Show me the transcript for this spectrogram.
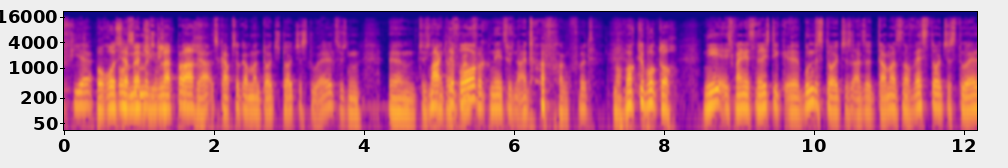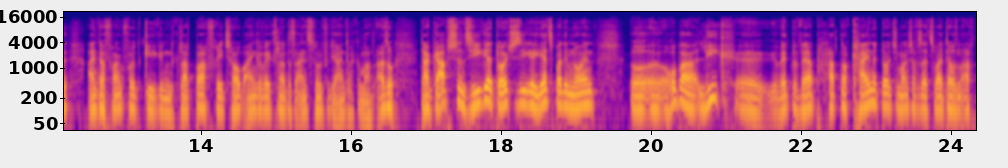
04, Borussia Mönchengladbach. Ja, es gab sogar mal ein deutsch-deutsches Duell zwischen, ähm, zwischen Magdeburg. Eintracht Frankfurt, nee, zwischen Eintracht Frankfurt Noch Magdeburg doch. Nee, ich meine jetzt ein richtig äh, bundesdeutsches, also damals noch westdeutsches Duell. Eintracht Frankfurt gegen Gladbach. Fred Schaub eingewechselt hat das 1-0 für die Eintracht gemacht. Also da gab es schon Sieger, deutsche Sieger. Jetzt bei dem neuen äh, Europa League äh, Wettbewerb hat noch keine deutsche Mannschaft seit 2008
